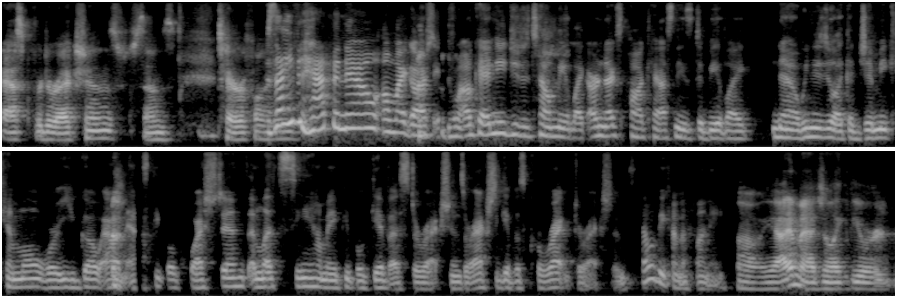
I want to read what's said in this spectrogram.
ask for directions. which Sounds terrifying. Does that even happen now? Oh my gosh. Okay, I need you to tell me like our next podcast needs to be like, no, we need to do like a Jimmy Kimmel where you go out and ask people questions and let's see how many people give us directions or actually give us correct directions. That would be kind of funny. Oh yeah, I imagine like if you were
